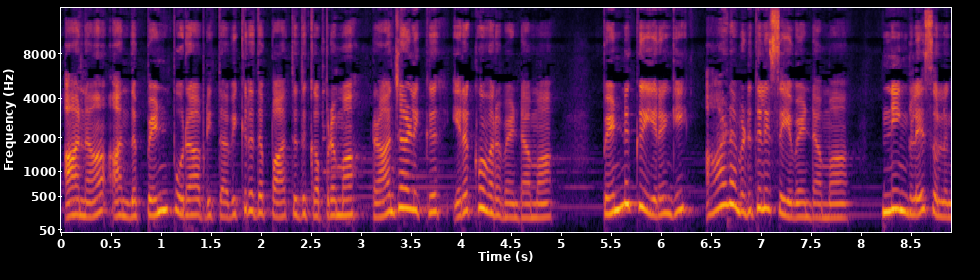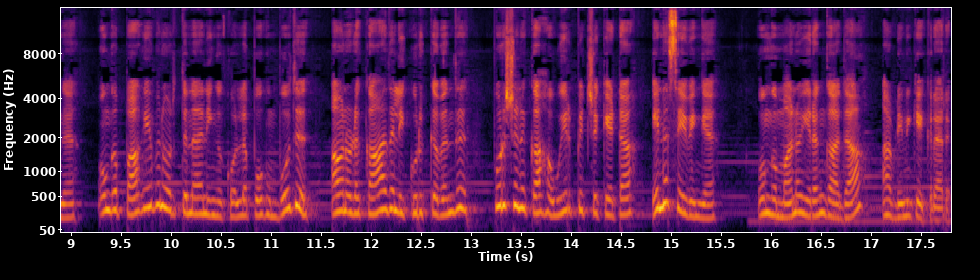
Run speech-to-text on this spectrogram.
ஆனா அந்த பெண் புறா அப்படி தவிக்கிறத பார்த்ததுக்கு அப்புறமா ராஜாளிக்கு இறக்கம் வர வேண்டாமா? பெண்ணுக்கு இறங்கி ஆணை விடுதலை செய்ய வேண்டாமா? நீங்களே சொல்லுங்க. உங்க பகைவன் ஒருத்தனை நீங்க கொல்ல போகும்போது அவனோட காதலி குறுக்க வந்து புருஷனுக்காக உயிர் பிச்சை கேட்டா என்ன செய்வீங்க? உங்க மனம் இறங்காதா? அப்படின்னு கேக்குறாரு.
